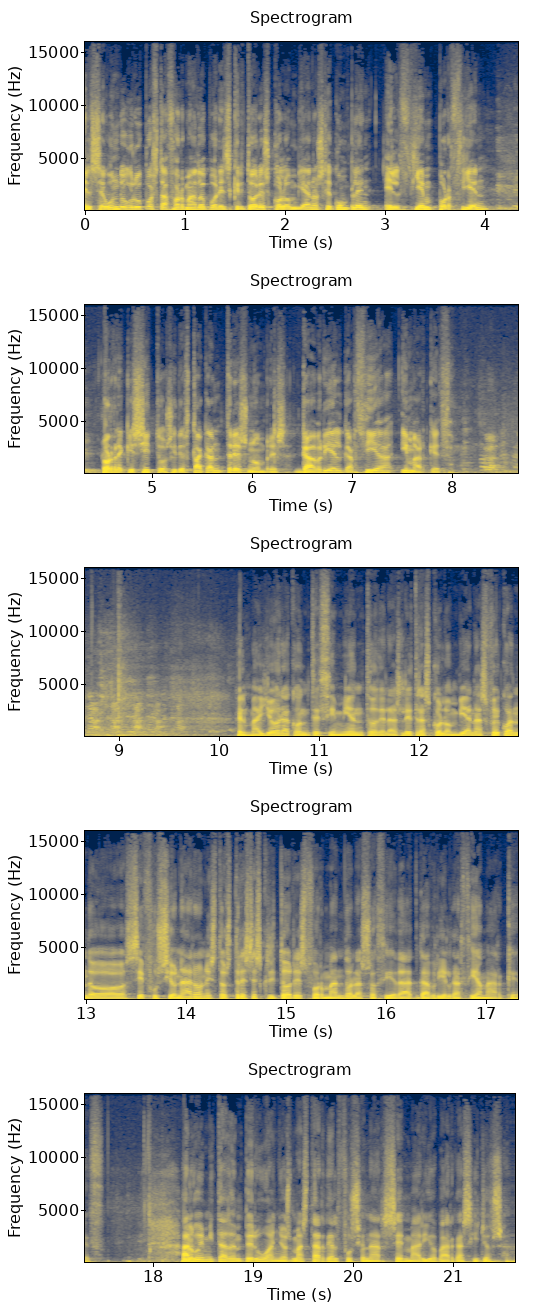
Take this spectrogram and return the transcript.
El segundo grupo está formado por escritores colombianos que cumplen el 100% los requisitos y destacan tres nombres, Gabriel García y Márquez. El mayor acontecimiento de las letras colombianas fue cuando se fusionaron estos tres escritores formando la Sociedad Gabriel García Márquez. Algo imitado en Perú años más tarde al fusionarse Mario Vargas y Llosa.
